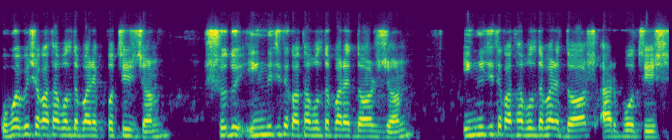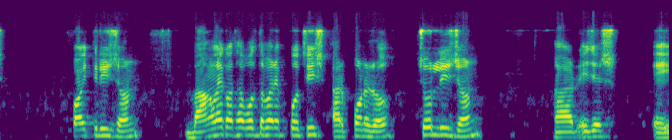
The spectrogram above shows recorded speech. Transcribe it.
উভয় বিষয়ে কথা বলতে পারে পঁচিশ জন। শুধু ইংরেজিতে কথা বলতে পারে দশ জন। ইংরেজিতে কথা বলতে পারে দশ আর পঁচিশ, পঁয়ত্রিশ জন। বাংলায় কথা বলতে পারে পঁচিশ আর পনেরো, চল্লিশ জন। আর এই যে এই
